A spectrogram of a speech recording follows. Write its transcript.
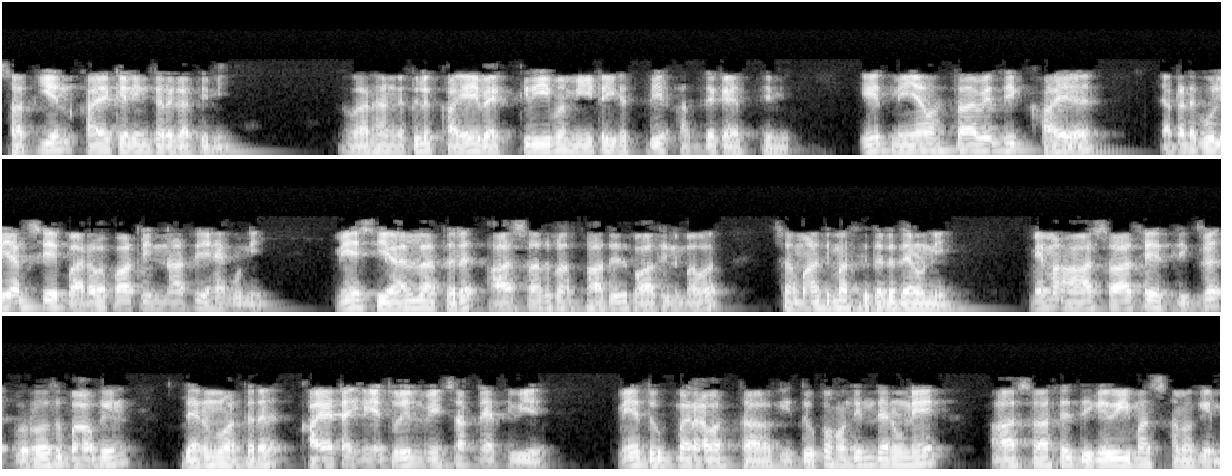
සතියෙන් කය කෙලින් කර ගතිමි. වරහන් ඇතුලේ කයේ වැක්කිරීම මීට ඉහතදී අධ්‍යක ඇත්තෙමි. ඒත් මේ අවස්ථාවේදී කය යකඩ ගුලියක්සේ බරව පවතිනාසේ හැඟුණි. මේ සියල්ල අතර ආස්වාද ප්‍රස්වාදයේ පවතින බව සමාධිමත් සිතට දැනුනි. මෙම ආශ්වාසයේ දිග්ග ගොරෝසු බවකින් දැනුණු අතර කයට ඒ තුලින් වෙහසක් නැතිවිය. මේ දුක්බර අවස්ථාවකි. දුක හොඳින් දැනුනේ ආශ්වාසයේ දිගවීමත් සමගෙම.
